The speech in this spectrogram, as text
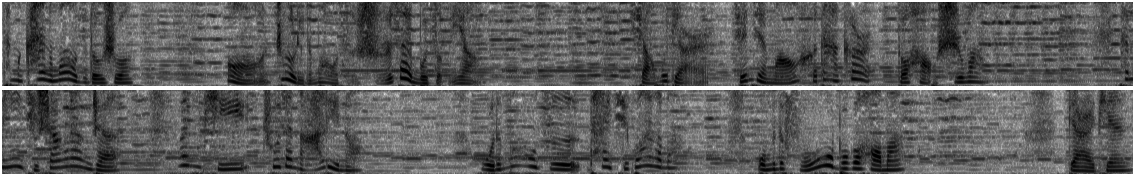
他们看了帽子都说：“哦，这里的帽子实在不怎么样。”小不点儿、卷卷毛和大个儿都好失望。他们一起商量着，问题出在哪里呢？我的帽子太奇怪了吗？我们的服务不够好吗？第二天，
